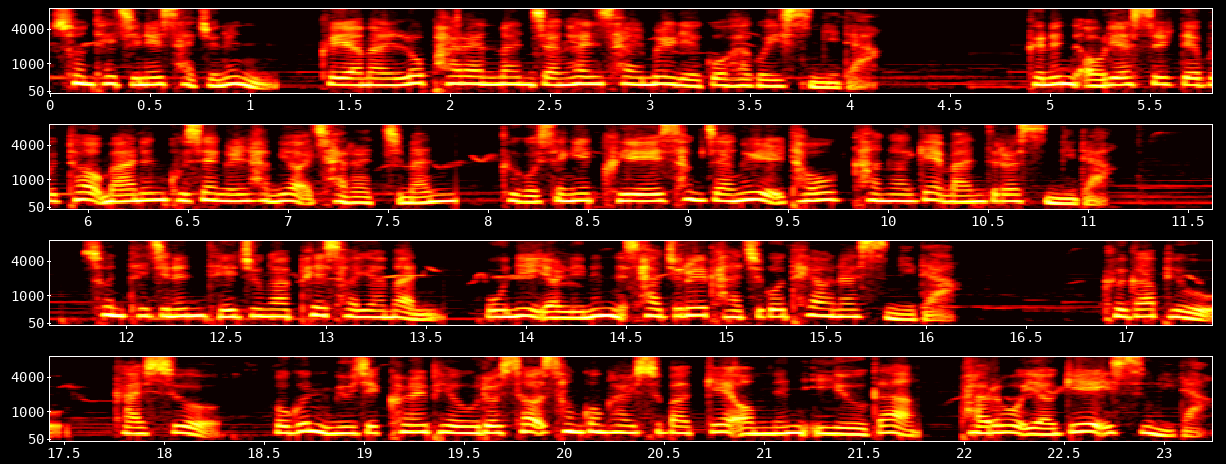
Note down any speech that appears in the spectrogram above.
손태진의 사주는 그야말로 파란만장한 삶을 예고하고 있습니다. 그는 어렸을 때부터 많은 고생을 하며 자랐지만 그 고생이 그의 성장을 더욱 강하게 만들었습니다. 손태진은 대중 앞에 서야만 운이 열리는 사주를 가지고 태어났습니다. 그가 배우, 가수 혹은 뮤지컬 배우로서 성공할 수밖에 없는 이유가 바로 여기에 있습니다.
